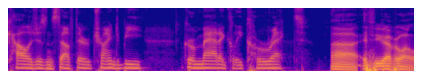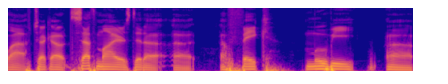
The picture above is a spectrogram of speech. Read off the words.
colleges and stuff, they're trying to be grammatically correct. Uh, if you ever want to laugh, check out Seth Meyers did a a, a fake movie uh,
